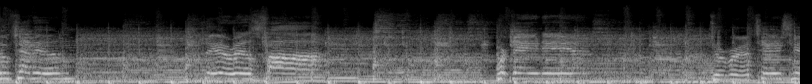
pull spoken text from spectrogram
Lieutenant, there is time pertaining to rotation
